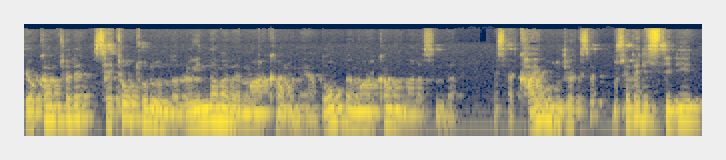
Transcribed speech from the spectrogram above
Gökhan Töre sete oturduğunda Luyendama ve Markano veya Donk ve Markano'nun arasında mesela kaybolacaksa bu sefer istediği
